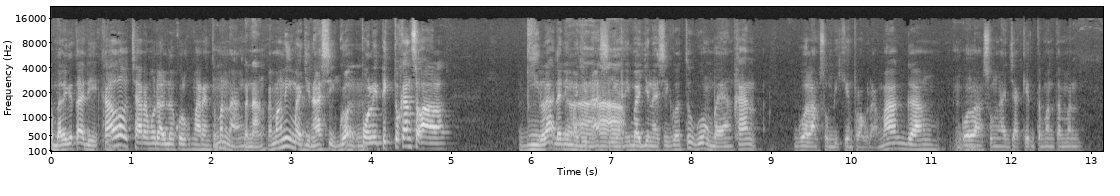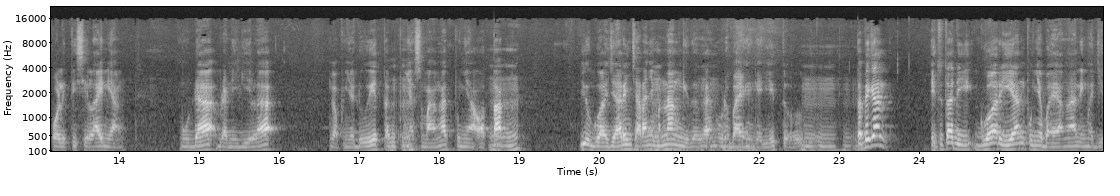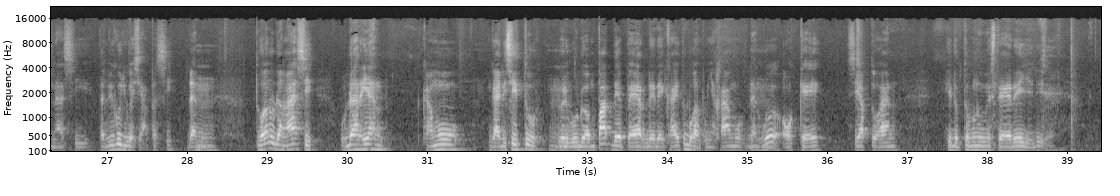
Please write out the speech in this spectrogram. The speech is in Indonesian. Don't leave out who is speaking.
Speaker 1: kembali ke tadi, kalau cara modal dengkul kemarin tuh menang,
Speaker 2: menang.
Speaker 1: memang ini imajinasi. Gua politik tuh kan soal gila dan imajinasi.
Speaker 2: ah.
Speaker 1: kan. Imajinasi gue tuh gue membayangkan gue langsung bikin program magang, gue langsung ngajakin teman-teman politisi lain yang muda, berani gila, nggak punya duit tapi punya semangat, punya otak. Yuk gue ajarin caranya menang gitu kan. Udah bayangin kayak gitu. Tapi kan itu tadi, gue Rian punya bayangan, imajinasi. Tapi gue juga siapa sih? Dan Tuhan udah ngasih, udah Rian, kamu nggak di situ. 2024 DPR DDK itu bukan punya kamu. Dan gue oke, siap Tuhan. Hidup tuh penuh misteri, jadi ya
